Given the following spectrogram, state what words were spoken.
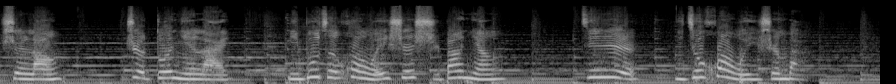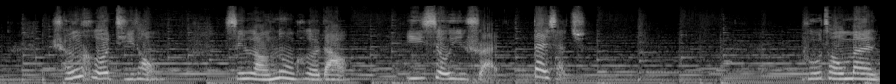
沈郎，这多年来，你不曾唤我一声十八娘，今日。”你就唤我一声吧。成何体统？新郎怒喝道，衣袖一甩，带下去。仆从们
